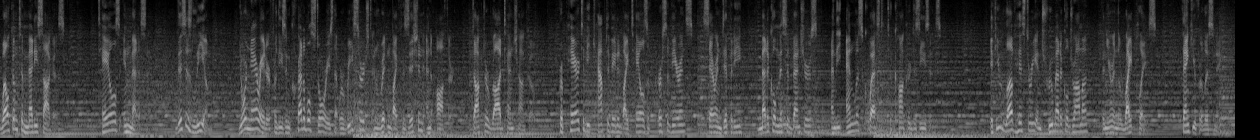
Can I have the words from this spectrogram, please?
Welcome to Medisagas, Tales in Medicine. This is Liam, your narrator for these incredible stories that were researched and written by physician and author, Dr. Rod Tanchanco. Prepare to be captivated by tales of perseverance, serendipity, medical misadventures, and the endless quest to conquer diseases. If you love history and true medical drama, then you're in the right place. Thank you for listening.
